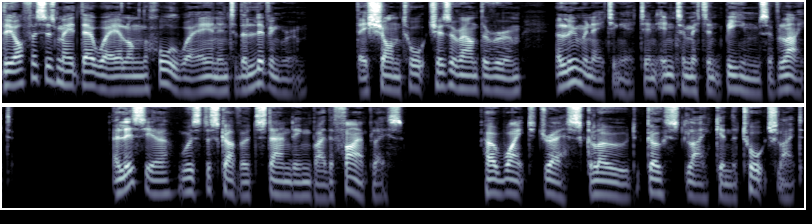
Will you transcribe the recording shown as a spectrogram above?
The officers made their way along the hallway and into the living room. They shone torches around the room, illuminating it in intermittent beams of light. Alicia was discovered standing by the fireplace. Her white dress glowed ghost like in the torchlight.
